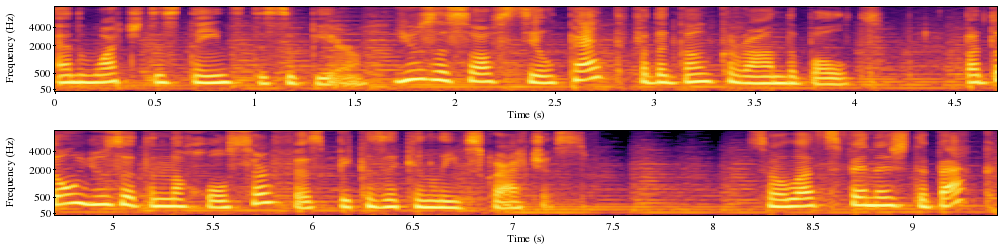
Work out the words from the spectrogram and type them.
and watch the stains disappear. Use a soft steel pad for the gunk around the bolt, but don't use it on the whole surface because it can leave scratches. So let's finish the back,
